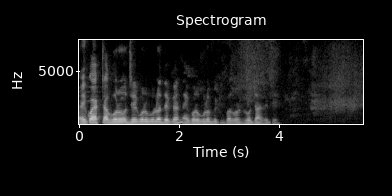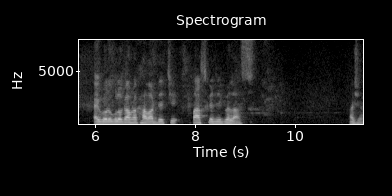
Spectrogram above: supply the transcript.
এই কয়েকটা গরু, যে গরুগুলো দেখলেন, এই গরুগুলো বিক্রি করব রোজার ঈদে। এই গরুগুলোকে আমরা খাবার দিচ্ছি পাঁচ কেজি প্লাস। আচ্ছা।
